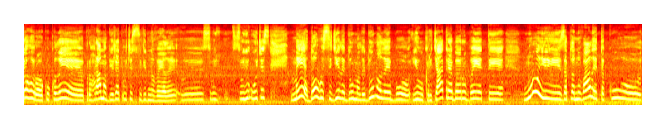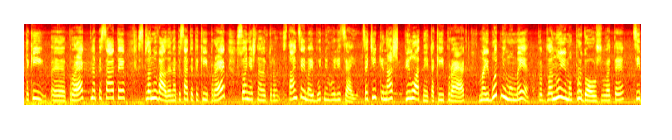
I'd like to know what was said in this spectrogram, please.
Цього року, коли програма бюджет участі відновили е, свою, участь, ми довго сиділи, думали, думали, бо і укриття треба робити. Ну і запланували таку, такий е, проект написати. Спланували написати такий проект Сонячна електростанція майбутнього ліцею. Це тільки наш пілотний такий проект. В майбутньому ми плануємо продовжувати ці,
